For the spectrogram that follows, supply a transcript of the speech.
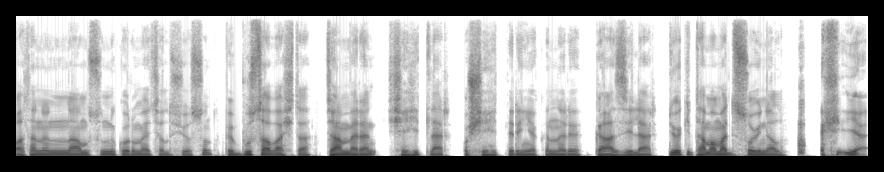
vatanının namusunu korumaya çalışıyorsun ve bu savaşta can veren şehitler, o şehitlerin yakınları, gaziler diyor ki tamam hadi soyunalım. ya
